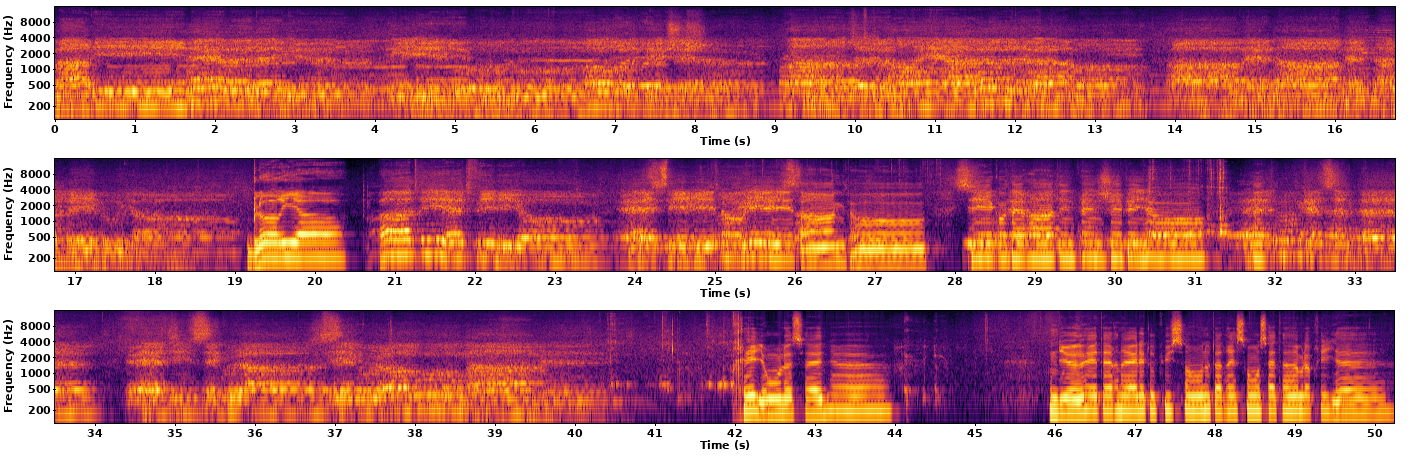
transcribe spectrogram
Marie, Mère de Dieu, priez pour nous, pauvres maintenant et à l'heure de. Amen, Amen, Alléluia. Gloria, Patri et Filio, et Spiritui Sancto, Prions le Seigneur. Dieu éternel et tout-puissant, nous t'adressons cette humble prière.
